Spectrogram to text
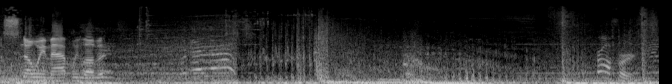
A snowy map, we love it. Crawford.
